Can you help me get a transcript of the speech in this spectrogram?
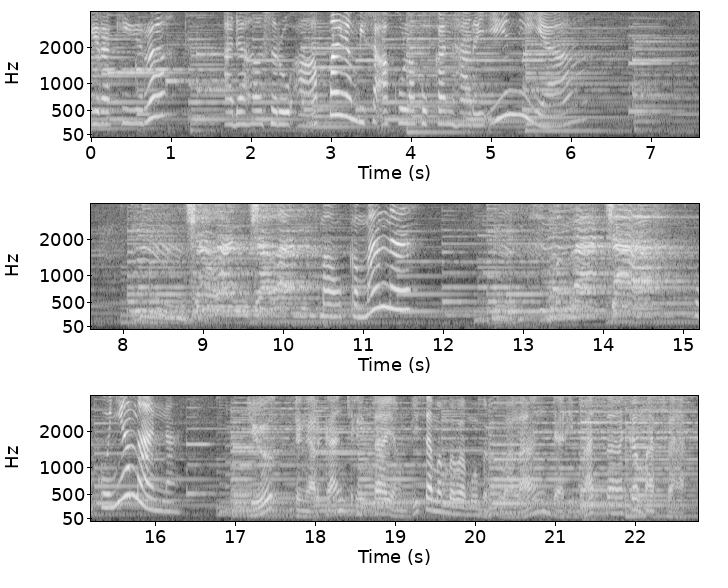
Kira-kira ada hal seru apa yang bisa aku lakukan hari ini ya? Jalan-jalan Mau ke mana? membaca Bukunya mana? Yuk, dengarkan cerita yang bisa membawamu bertualang dari masa ke masa.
